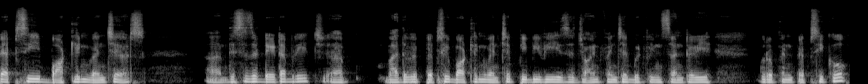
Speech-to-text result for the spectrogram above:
Pepsi Bottling Ventures. Uh, this is a data breach. Uh, by the way, Pepsi Bottling Venture (PBV) is a joint venture between Suntory Group and PepsiCo.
